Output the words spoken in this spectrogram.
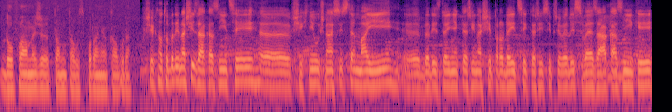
doufáme, že tam ta úspora nějaká bude. Všechno to byli naši zákazníci, eh, všichni už náš systém mají, eh, byli zde někteří naši prodejci, kteří si přivedli své zákazníky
